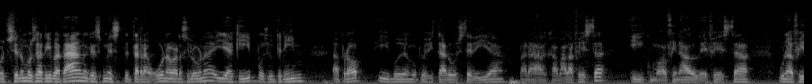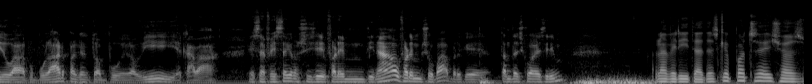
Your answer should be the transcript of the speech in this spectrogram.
potser no ens arriba tant, que és més de Tarragona, Barcelona, i aquí pues, ho tenim a prop i podem aprofitar-ho este dia per acabar la festa i com a final de festa una fiduada popular perquè tothom pugui gaudir i acabar aquesta festa que no sé si farem dinar o farem sopar perquè tantes coses tenim. La veritat és que pot ser això, és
